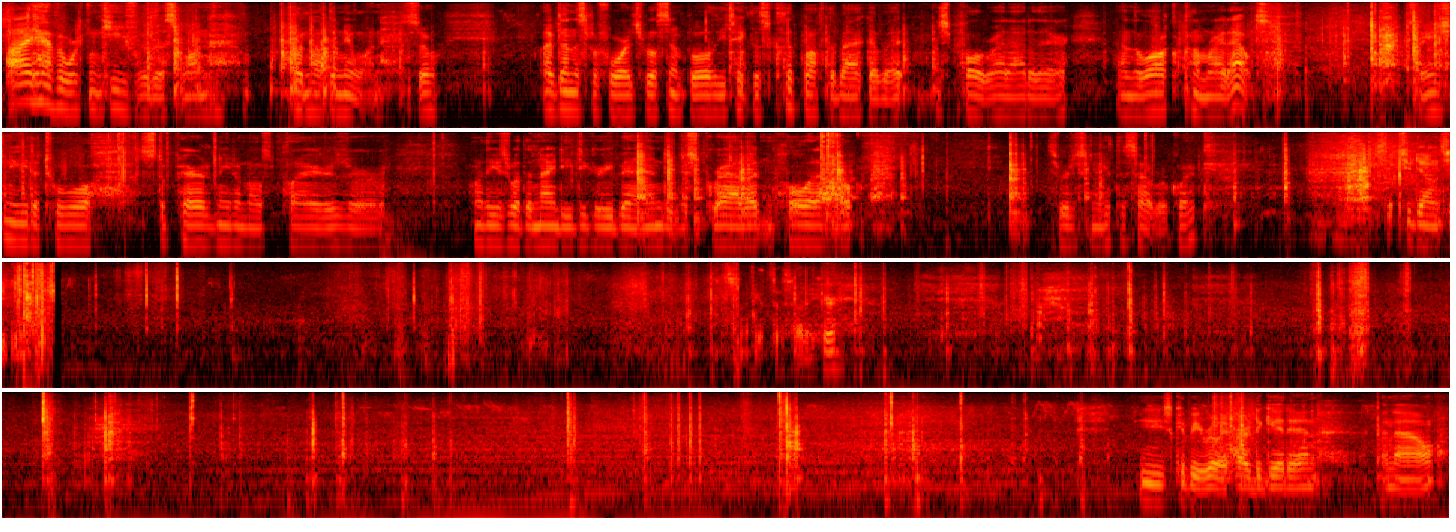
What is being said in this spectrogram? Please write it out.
I have a working key for this one, but not the new one. So I've done this before. It's real simple. You take this clip off the back of it, just pull it right out of there, and the lock will come right out. So you just need a tool, just a pair of needle nose pliers or one of these with a 90 degree bend, and just grab it and pull it out. So we're just gonna get this out real quick. Sit you down so you can. Just gonna get this out of here. These could be really hard to get in and out.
